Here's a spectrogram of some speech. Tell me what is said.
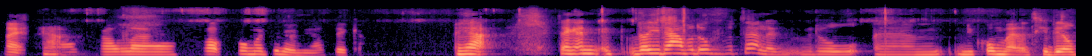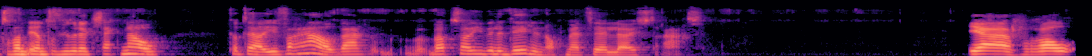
Nee, ja. wel uh, wat voor moeten doen, ja, zeker. Ja, zeg, en wil je daar wat over vertellen? Ik bedoel, um, nu komen we aan het gedeelte van het interview dat ik zeg, nou, vertel je verhaal. Waar, wat zou je willen delen nog met de luisteraars? Ja, vooral.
